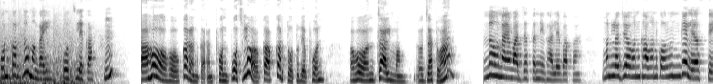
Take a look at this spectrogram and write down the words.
फोन करजो मग आई पोचले का? हं? हो हो करन करन फोन पोचलो का करतो तुले फोन? हो अन चाल मग जातो हा? नऊ नाही वाजत निघाले बापा. म्हणलं जेवण खावण करून गेले असते.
